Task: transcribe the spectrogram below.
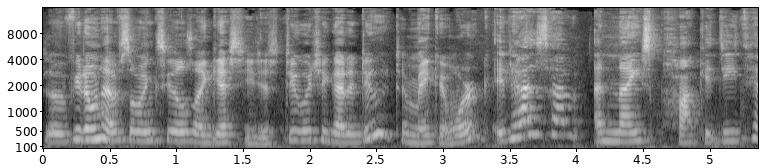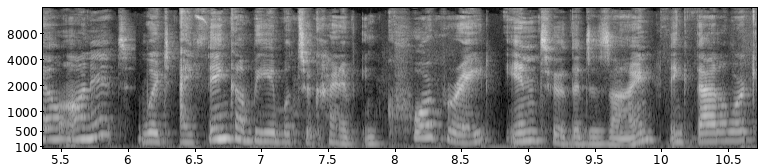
So if you don't have sewing seals, I guess you just do what you gotta do to make it work. It has have a nice pocket detail on it, which I think I'll be able to kind of incorporate into the design. I think that'll work.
